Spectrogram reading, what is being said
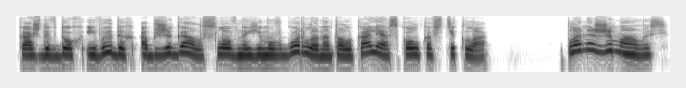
Каждый вдох и выдох обжигал, словно ему в горло натолкали осколков стекла. Пламя сжималось.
